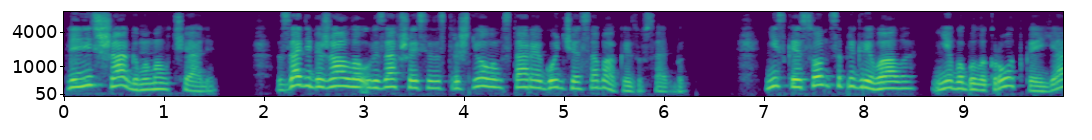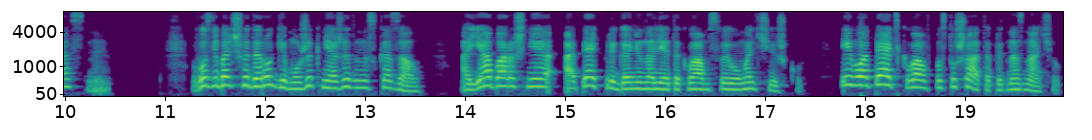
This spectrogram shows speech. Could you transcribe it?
Плелись шагом и молчали. Сзади бежала увязавшаяся за Стришневым старая гончая собака из усадьбы. Низкое солнце пригревало, небо было кроткое, ясное. Возле большой дороги мужик неожиданно сказал: "А я, барышня, опять пригоню на лето к вам своего мальчишку. И его опять к вам в пастушата предназначил".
